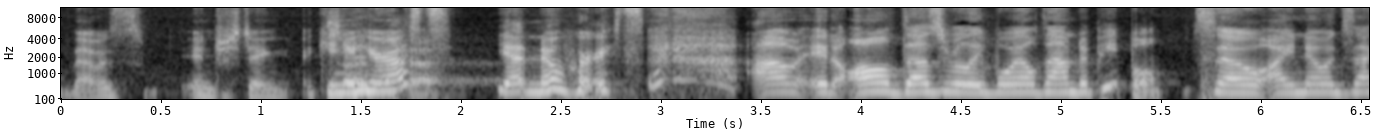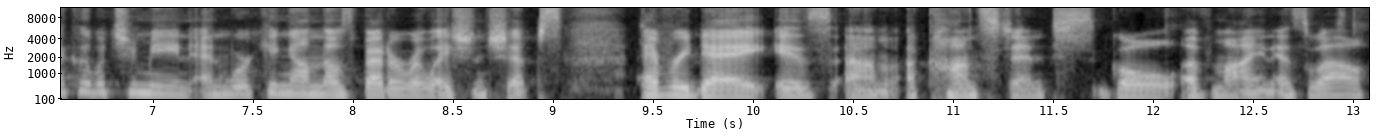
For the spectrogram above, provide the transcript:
that was interesting. Can Sorry you hear us? That. Yeah, no worries. Um, it all does really boil down to people. So I know exactly what you mean. And working on those better relationships every day is um, a constant goal of mine as well.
